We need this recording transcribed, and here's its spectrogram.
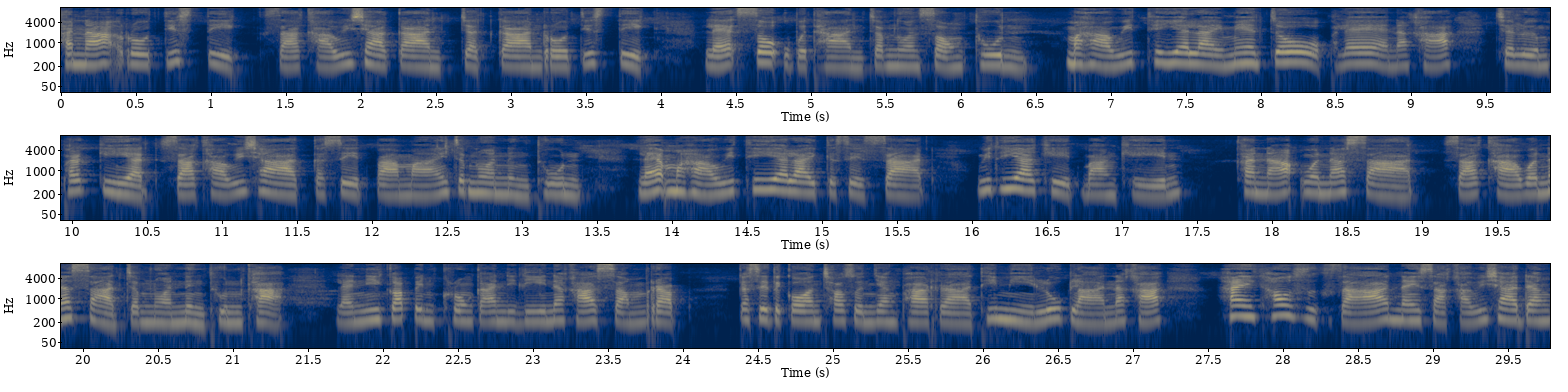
คณะโรจิสติก สาขาวิชาการจัดการโรจิสติก และโซ่อุปทานจำนวน2ทุน มหาวิทยาลัยแม่โจ้แพร่นะคะ เฉลิมพระเกียรติ สาขาวิชาเกษตรป่าไม้จำนวนหนึ่งทุน และมหาวิทยาลัยเกษตรศาสตร์ วิทยาเขตบางเขน คณะวรรณศาสตร์ สาขาวรรณศาสตร์จำนวนหนึ่งทุนค่ะ และนี่ก็เป็นโครงการดีๆนะคะสำหรับ เกษตรกรชาวสวนยางพาราที่มีลูกหลานนะคะ ให้เข้าศึกษาในสาขาวิชาดัง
